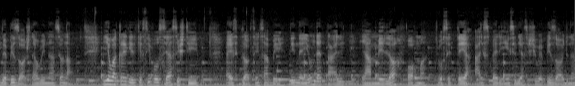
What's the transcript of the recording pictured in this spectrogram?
do episódio, né? O hino nacional. E eu acredito que se você assistir a esse episódio sem saber de nenhum detalhe, é a melhor forma de você ter a experiência de assistir o episódio, né?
